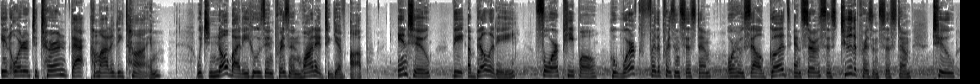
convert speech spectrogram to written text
in order to turn that commodity time, which nobody who's in prison wanted to give up, into the ability for people who work for the prison system or who sell goods and services to the prison system to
